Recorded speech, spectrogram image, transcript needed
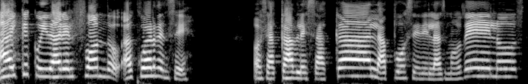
hay que cuidar el fondo, acuérdense. O sea, cables acá, la pose de las modelos.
